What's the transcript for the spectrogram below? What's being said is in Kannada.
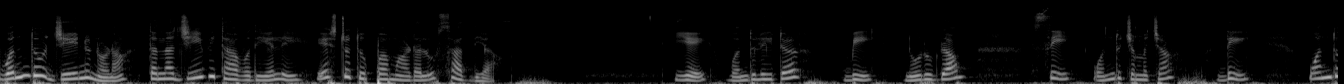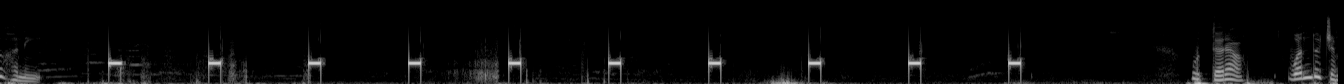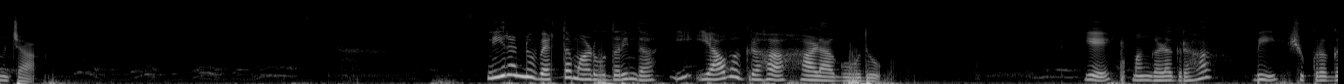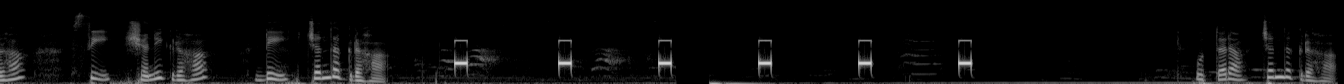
ಒಂದು ಜೇನುನೊಣ ತನ್ನ ಜೀವಿತಾವಧಿಯಲ್ಲಿ ಎಷ್ಟು ತುಪ್ಪ ಮಾಡಲು ಸಾಧ್ಯ? ಎ, ಒಂದು ಲೀಟರ್, ಬಿ, ನೂರು ಗ್ರಾಂ, ಸಿ, ಒಂದು ಚಮಚ, ಡಿ, ಒಂದು ಹನಿ. ಉತ್ತರ, ಒಂದು ಚಮಚ. ನೀರನ್ನು ವ್ಯರ್ಥ ಮಾಡುವುದರಿಂದ ಈ ಯಾವ ಗ್ರಹ ಹಾಳಾಗುವುದು? ಎ. ಮಂಗಳ ಗ್ರಹ, ಬಿ. ಶುಕ್ರ ಗ್ರಹ, ಸಿ. ಶನಿ ಗ್ರಹ, ಡಿ. ಚಂದ್ರಗ್ರಹ ಉತ್ತರ ಚಂದ್ರಗ್ರಹ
